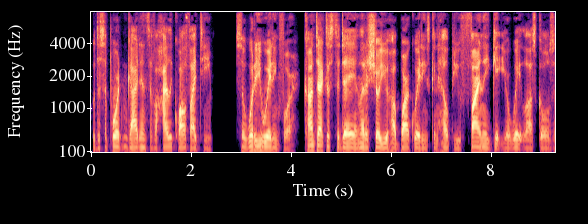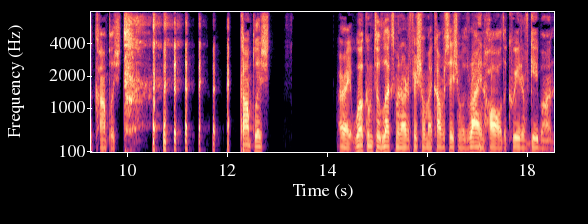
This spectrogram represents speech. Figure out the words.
with the support and guidance of a highly qualified team. So what are you waiting for? Contact us today and let us show you how Bark Weightings can help you finally get your weight loss goals accomplished. accomplished. All right, welcome to Lexman Artificial, my conversation with Ryan Hall, the creator of Gabon.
